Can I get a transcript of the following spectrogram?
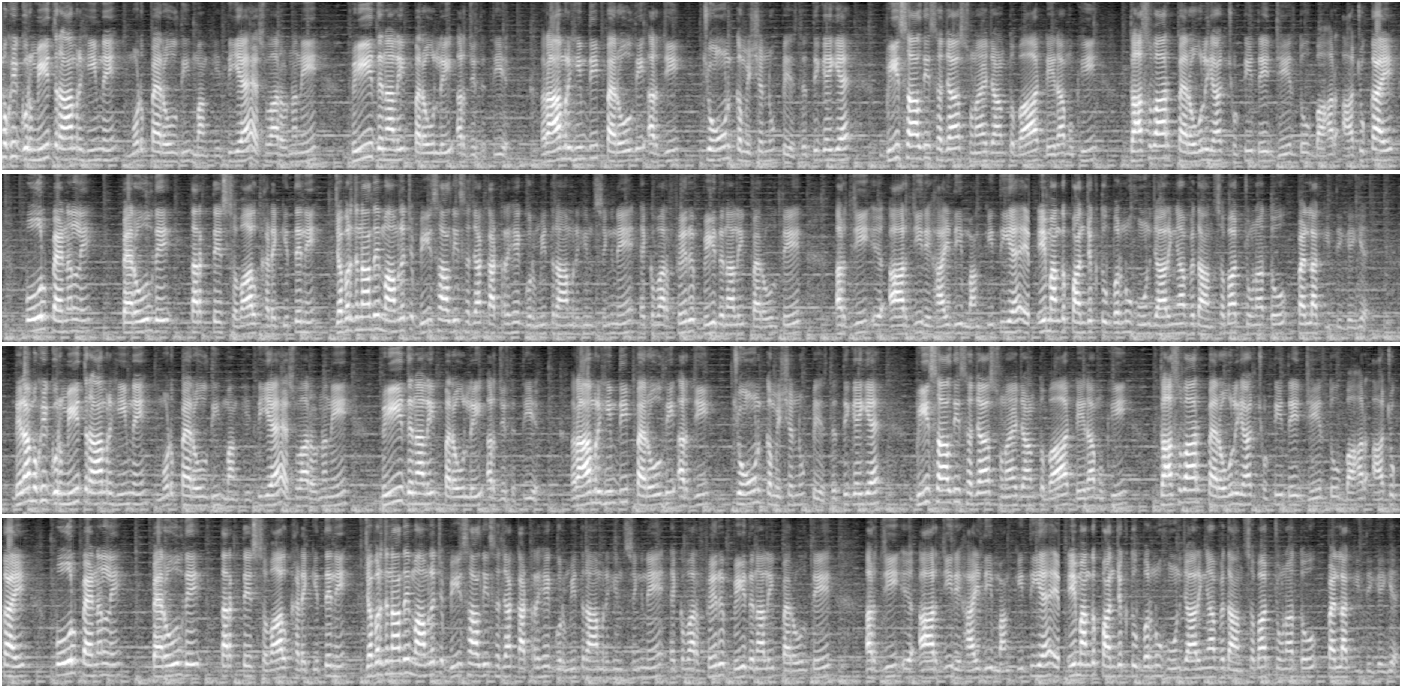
ਮੁਖੀ ਗੁਰਮੀਤ ਰਾਮ ਰਹੀਮ ਨੇ ਮੁੜ ਪੈਰੋਲ ਦੀ ਮੰਗ ਕੀਤੀ ਹੈ। ਇਸ ਵਾਰ ਉਹਨਾਂ ਨੇ 20 ਦਿਨਾਂ ਲਈ ਪੈਰੋਲ ਲਈ ਅਰਜ਼ੀ ਦਿੱਤੀ ਹੈ। ਰਾਮ ਰਹੀਮ ਦੀ ਪੈਰੋਲ ਦੀ ਅਰਜ਼ੀ ਚੋਣ ਕਮਿਸ਼ਨ ਨੂੰ ਭੇਜ ਦਿੱਤੀ ਗਈ ਹੈ। 20 ਸਾਲ ਦੀ ਸਜ਼ਾ ਸੁਣਾਏ ਜਾਣ ਤੋਂ ਬਾਅਦ ਡੇਰਾ ਮੁਖੀ 10 ਵਾਰ ਪੈਰੋਲ ਜਾਂ ਛੁੱਟੀ ਤੇ ਜੇਲ੍ਹ ਤੋਂ ਬਾਹਰ ਆ ਚੁੱਕਾ ਹੈ। ਪੋਲ ਪੈਨਲ ਨੇ ਪੈਰੋਲ ਦੇ ਤਰਕ ਤੇ ਸਵਾਲ ਖੜੇ ਕੀਤੇ ਨੇ। ਜਬਰ ਜਨਾਹ ਦੇ ਮਾਮਲੇ 'ਚ 20 ਸਾਲ ਦੀ ਸਜ਼ਾ ਕੱਟ ਰਹੇ ਗੁਰਮੀਤ ਰਾਮ ਰਹੀਮ ਸਿੰਘ ਨੇ ਇੱਕ ਵਾਰ ਫਿਰ 20 ਦਿਨਾਂ ਲਈ ਪੈਰੋਲ ਤੇ ਅਰਜੀ ਆਰਜੀ ਰਿਹਾਈ ਦੀ ਮੰਗ ਕੀਤੀ ਹੈ। ਇਹ- ਇਹ ਮੰਗ 5 ਅਕਤੂਬਰ ਨੂੰ ਹੋਣ ਜਾ ਰਹੀਆਂ ਵਿਧਾਨ ਸਭਾ ਚੋਣਾਂ ਤੋਂ ਪਹਿਲਾਂ ਕੀਤੀ ਗਈ ਹੈ। ਡੇਰਾ ਮੁਖੀ ਗੁਰਮੀਤ ਰਾਮ ਰਹੀਮ ਨੇ ਮੁੜ ਪੈਰੋਲ ਦੀ ਮੰਗ ਕੀਤੀ ਹੈ। ਇਸ ਵਾਰ ਉਹਨਾਂ ਨੇ 20 ਦਿਨਾਂ ਲਈ ਪੈਰੋਲ ਲਈ ਅਰਜ਼ੀ ਦਿੱਤੀ ਹੈ। ਰਾਮ ਰਹੀਮ ਦੀ ਪੈਰੋਲ ਦੀ ਅਰਜ਼ੀ ਚੋਣ ਕਮਿਸ਼ਨ ਨੂੰ ਭੇਜ ਦਿੱਤੀ ਗਈ ਹੈ। 20 ਸਾਲ ਦੀ ਸਜ਼ਾ ਸੁਣਾਏ ਜਾਣ ਤੋਂ ਬਾਅਦ ਡੇਰਾ ਮੁਖੀ 10 ਵਾਰ ਪੈਰੋਲ ਜਾਂ ਛੁੱਟੀ ਤੇ ਜੇਲ੍ਹ ਤੋਂ ਬਾਹਰ ਆ ਚੁੱਕਾ ਹੈ। ਪੋਲ ਪੈਨਲ ਨੇ ਪੈਰੋਲ ਦੇ ਤਰਕ ਤੇ ਸਵਾਲ ਖੜੇ ਕੀਤੇ ਨੇ। ਜਬਰ ਜਨਾਹ ਦੇ ਮਾਮਲੇ 'ਚ 20 ਸਾਲ ਦੀ ਸਜ਼ਾ ਕੱਟ ਰਹੇ ਗੁਰਮੀਤ ਰਾਮ ਰਹੀਮ ਸਿੰਘ ਨੇ ਇੱਕ ਵਾਰ ਫਿਰ 20 ਦਿਨਾਂ ਲਈ ਪੈਰੋਲ ਤੇ ਅਰਜੀ, ਆਰਜੀ ਰਿਹਾਈ ਦੀ ਮੰਗ ਕੀਤੀ ਹੈ। ਇਹ- ਇਹ ਮੰਗ 5 ਅਕਤੂਬਰ ਨੂੰ ਹੋਣ ਜਾ ਰਹੀਆਂ ਵਿਧਾਨ ਸਭਾ ਚੋਣਾਂ ਤੋਂ ਪਹਿਲਾਂ ਕੀਤੀ ਗਈ ਹੈ।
